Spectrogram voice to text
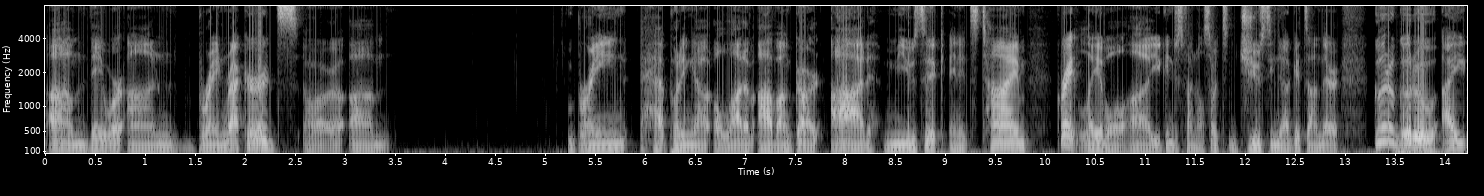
Um, they were on Brain Records, or um, Brain had putting out a lot of avant-garde, odd music in its time. Great label. Uh, you can just find all sorts of juicy nuggets on there. Guru Guru, I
